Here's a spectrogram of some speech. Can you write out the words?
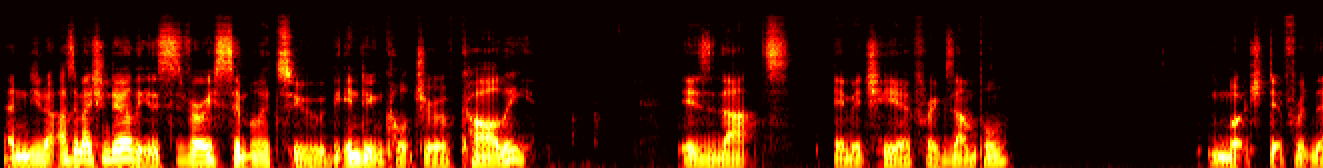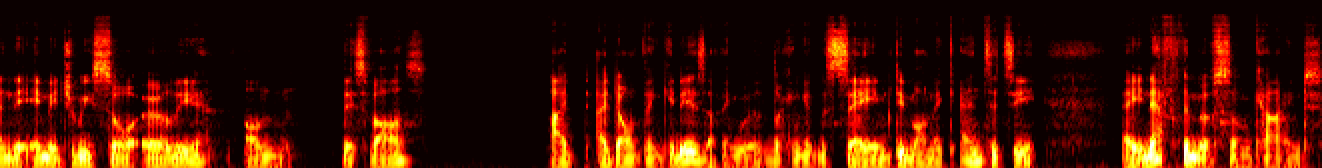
And, you know, as I mentioned earlier, this is very similar to the Indian culture of Kali. Is that image here, for example, much different than the image we saw earlier on this vase? I, I don't think it is. I think we're looking at the same demonic entity, a Nephilim of some kind.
